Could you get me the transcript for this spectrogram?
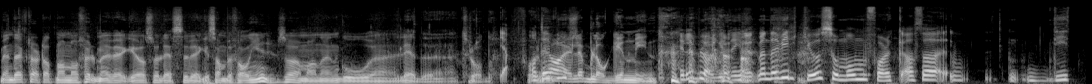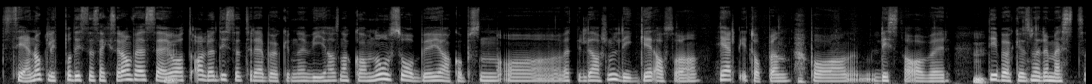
Men det er klart at man må følge med i VG og så lese VGs anbefalinger. Så har man en god eh, ledetråd. Ja, og det- Ja, eller bloggen min. Eller bloggen din. Men det virker jo som om folk altså De ser nok litt på disse sekserne, for jeg ser jo at alle disse tre bøkene vi har snakka om nå, Saabye, Jacobsen og Vetle Larsen, ligger altså helt i toppen på lista over de bøkene som selger mest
